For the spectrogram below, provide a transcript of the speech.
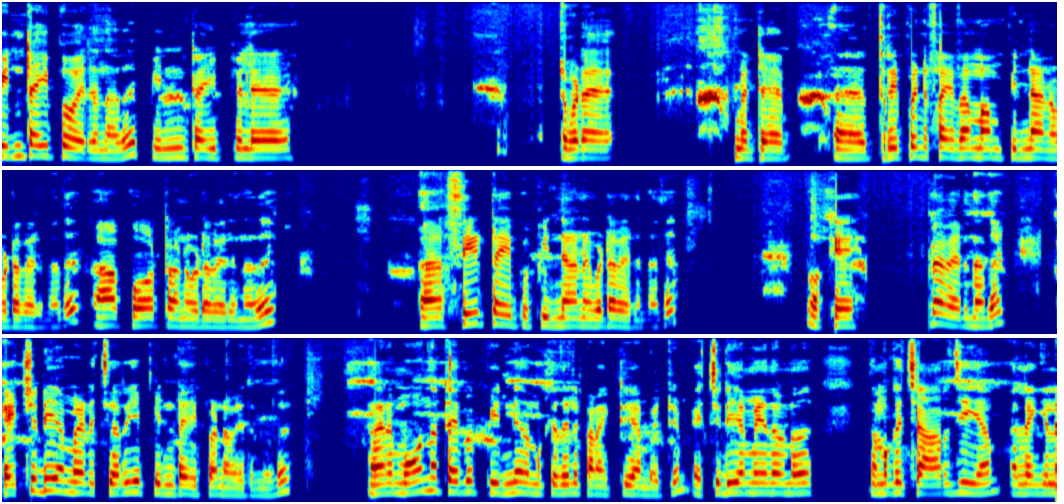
പിൻ ടൈപ്പ് വരുന്നത്. പിൻ ടൈപ്പിൽ ഇവിടെ മറ്റേ three point five M M പിന്നാണ് ഇവിടെ വരുന്നത്. ആ പോർട്ടാണ് ഇവിടെ വരുന്നത്. സി ടൈപ്പ് പിന്നാണ് ഇവിടെ വരുന്നത്. ഓക്കെ ഇവിടെ വരുന്നത്. എച്ച് ഡി എം ഐയുടെ ചെറിയ പിൻ ടൈപ്പാണ് വരുന്നത്. അങ്ങനെ മൂന്ന് ടൈപ്പ് പിന്ന് നമുക്ക് ഇതിൽ കണക്ട് ചെയ്യാൻ പറ്റും. എച്ച് ഡി എം ഐ എന്നുള്ളത് നമുക്ക് ചാർജ് ചെയ്യാം. അല്ലെങ്കിൽ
